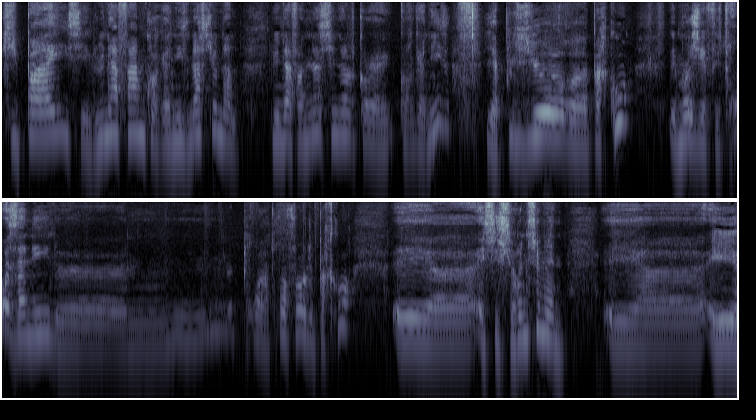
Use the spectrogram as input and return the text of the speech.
qui pareil, c'est l'UNAFAM qui organise national. L'UNAFAM national qui or- qui organise. Il y a plusieurs euh, parcours. Et moi, j'ai fait trois années de euh, trois, trois fois le parcours. Et, et c'est sur une semaine. Et, et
